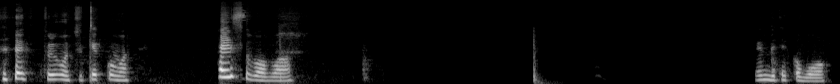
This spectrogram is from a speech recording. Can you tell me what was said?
굶어 죽겠구만. 헬스 봐봐. 맨 밑에 거 뭐?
